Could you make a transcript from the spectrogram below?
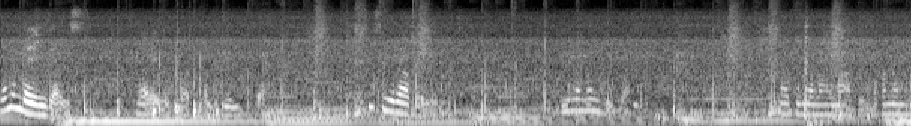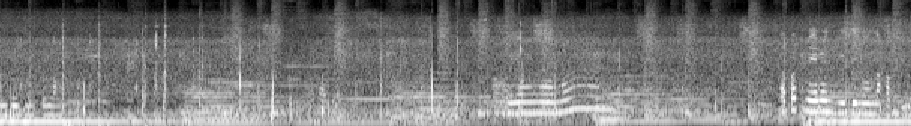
Ganun ba yun guys? Nari nagpapag-build ka. Masisira pa yun. Hindi naman, di ba? Natin na lang natin. Baka nandito dito lang. Sayang naman. Dapat meron dito nung nakapin.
